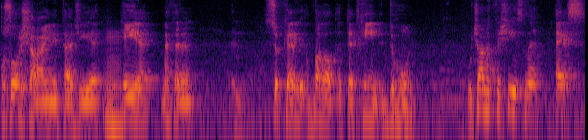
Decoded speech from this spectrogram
قصور الشرايين التاجية هي مثلا السكري الضغط التدخين الدهون. وكان في شيء اسمه X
